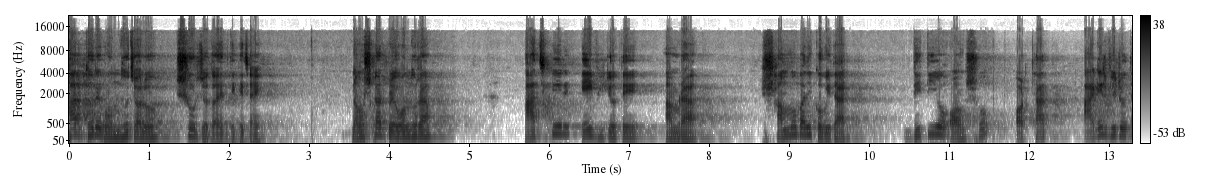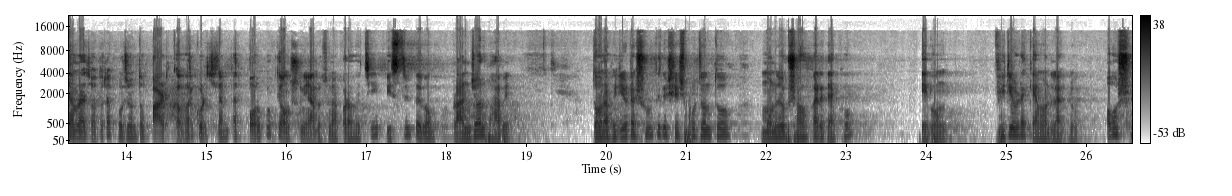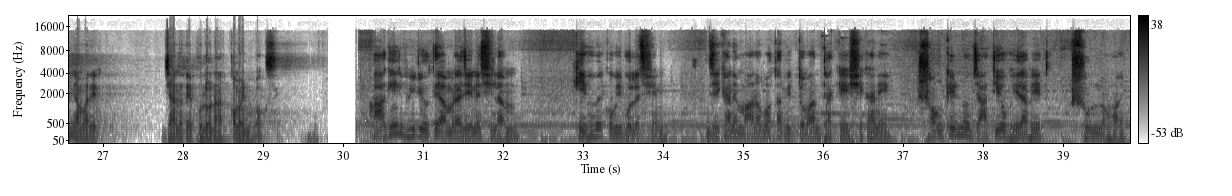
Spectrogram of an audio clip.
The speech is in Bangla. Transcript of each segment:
হাত ধরে বন্ধু, চলো সূর্যোদয়ের দিকে যাই। নমস্কার, প্রিয় বন্ধুরা। আজকের এই ভিডিওতে আমরা সাম্যবাদী কবিতার দ্বিতীয় অংশ, অর্থাৎ আগের ভিডিওতে আমরা যতটা পর্যন্ত পার্ট কভার করেছিলাম, তার পরবর্তী অংশ নিয়ে আলোচনা করা হয়েছে বিস্তৃত এবং প্রাঞ্জলভাবে। তোমরা ভিডিওটা শুরু থেকে শেষ পর্যন্ত মনোযোগ সহকারে দেখো এবং ভিডিওটা কেমন লাগল অবশ্যই আমাদের জানাতে ভুলো না কমেন্ট বক্সে আগের ভিডিওতে আমরা জেনেছিলাম কীভাবে কবি বলেছেন, যেখানে মানবতা বিদ্যমান থাকে, সেখানে সংকীর্ণ জাতীয় ভেদাভেদ শূন্য হয়।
